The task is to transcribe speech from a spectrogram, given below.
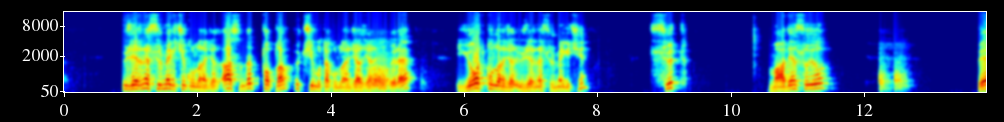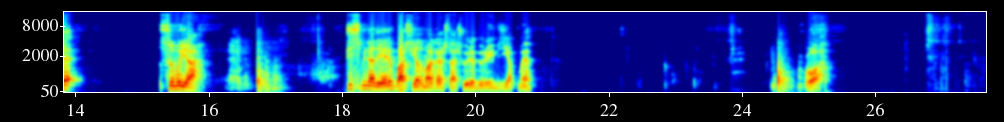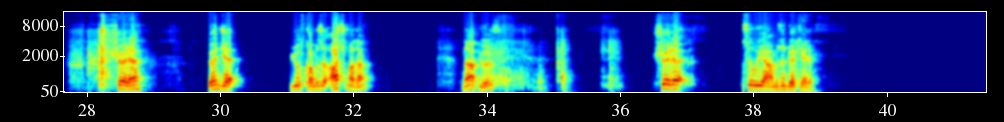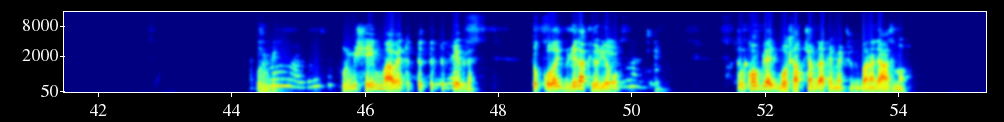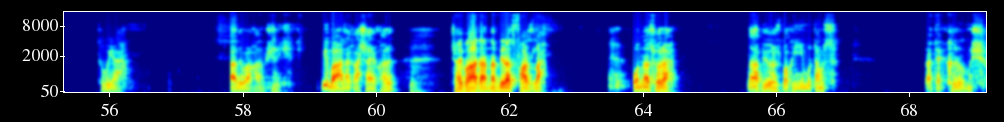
üzerine sürmek için kullanacağız. Aslında toplam 3 yumurta kullanacağız yani bu böreğe. Yoğurt kullanacağız üzerine sürmek için. Süt, maden suyu ve sıvı yağ. Bismillah diyelim başlayalım arkadaşlar şöyle böreğimizi yapmaya. Oh. Şöyle önce yufkamızı açmadan ne yapıyoruz? Şöyle sıvı yağımızı dökelim. Bunun bir bunun bir şeyi mi var? Tık tık tık tık diye böyle. Çok kolay, güzel akıyor ya bu. Bunu komple boşaltacağım zaten ben çünkü bana lazım o. Sıvı yağ. Hadi bakalım şimdi. Bir bardak aşağı yukarı. Çay bardağından biraz fazla. Ondan sonra ne yapıyoruz? Bakın yumurtamız zaten kırılmış.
